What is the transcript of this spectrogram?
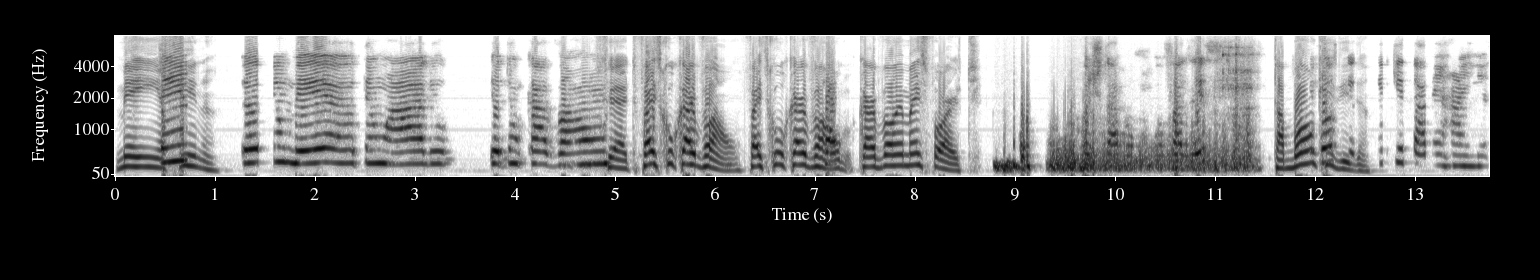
Meinha Tem. fina? Eu tenho meia, eu tenho alho, eu tenho carvão. Certo. Faz com o carvão. Faz com o carvão. O carvão é mais forte. Pois tá bom, vou fazer sim. Tá bom, E você, querida? Como que tá, minha rainha?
